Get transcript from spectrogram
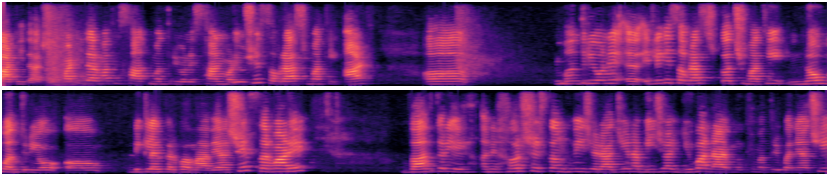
પાટીદાર છે. પાટીદારમાંથી સાત મંત્રીઓને સ્થાન મળ્યું છે. સૌરાષ્ટ્રમાંથી આઠ મંત્રીઓને એટલે કે સૌરાષ્ટ્ર કચ્છમાંથી નવ મંત્રીઓ ડિક્લેર કરવામાં આવ્યા છે. સરવાળે વાત કરીએ અને હર્ષ સંઘવી જે રાજ્યના બીજા યુવા નાયબ મુખ્યમંત્રી બન્યા છે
